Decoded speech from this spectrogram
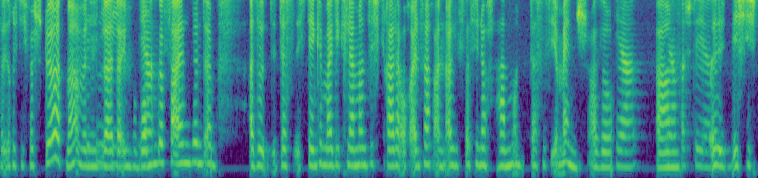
richtig verstört, ne? wenn da, da irgendwo Bomben ja. gefallen sind. Ähm, also das, ich denke mal, die klammern sich gerade auch einfach an alles, was sie noch haben und das ist ihr Mensch. Also ja. Ähm, ja, verstehe. Äh, ich, ich,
